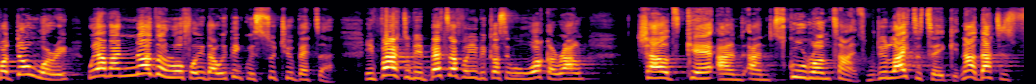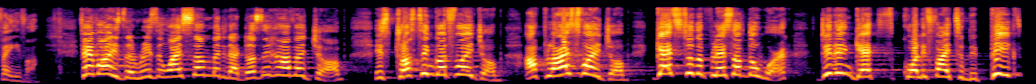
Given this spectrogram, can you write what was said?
but don't worry, we have another role for you that we think will suit you better. In fact, it will be better for you because it will work around child care and, and school run times. Would you like to take it? Now, that is favor. Favor is the reason why somebody that doesn't have a job is trusting God for a job, applies for a job, gets to the place of the work, didn't get qualified to be picked,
